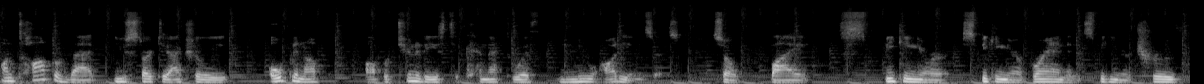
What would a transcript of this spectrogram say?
On top of that, you start to actually open up opportunities to connect with new audiences. So by speaking your speaking your brand and speaking your truth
